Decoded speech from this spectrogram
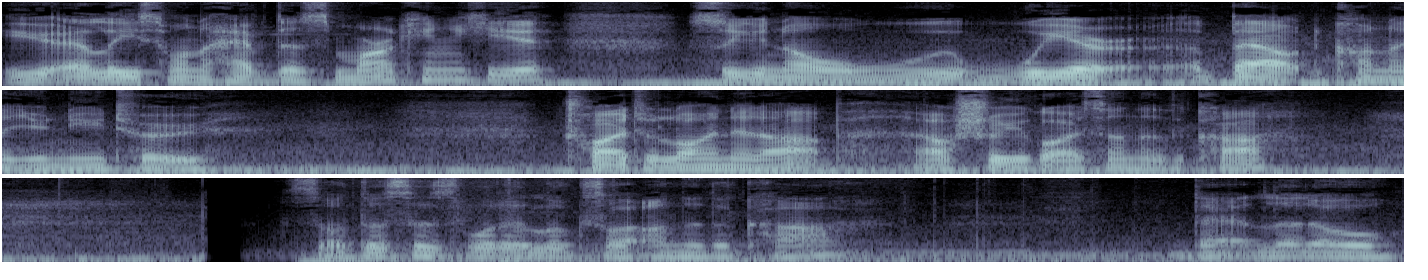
you at least want to have this marking here. So you know where about kind of you need to try to line it up. I'll show you guys under the car. So this is what it looks like under the car. That little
